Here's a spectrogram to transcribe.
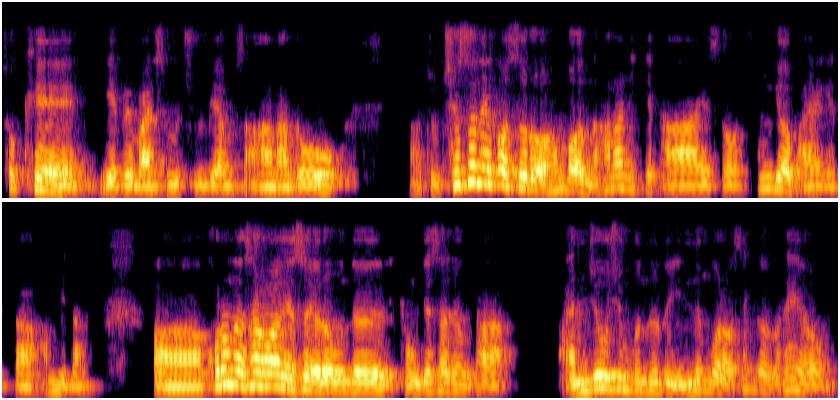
속회 예배 말씀을 준비하면서, 아, 나도 아, 좀 최선의 것으로 한번 하나님께 다해서 섬겨봐야겠다 합니다. 아, 코로나 상황에서 여러분들 경제 사정 다 안 좋으신 분들도 있는 거라고 생각을 해요.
